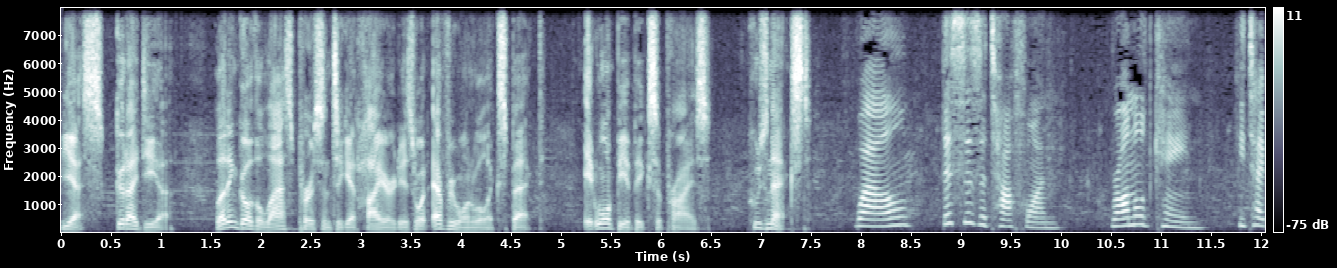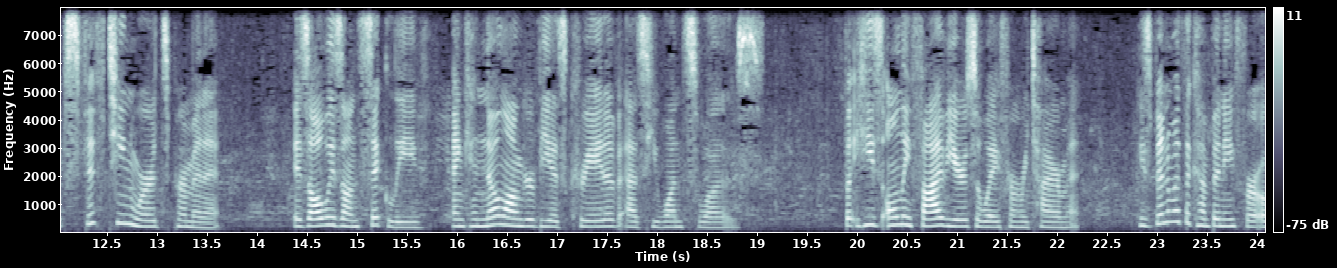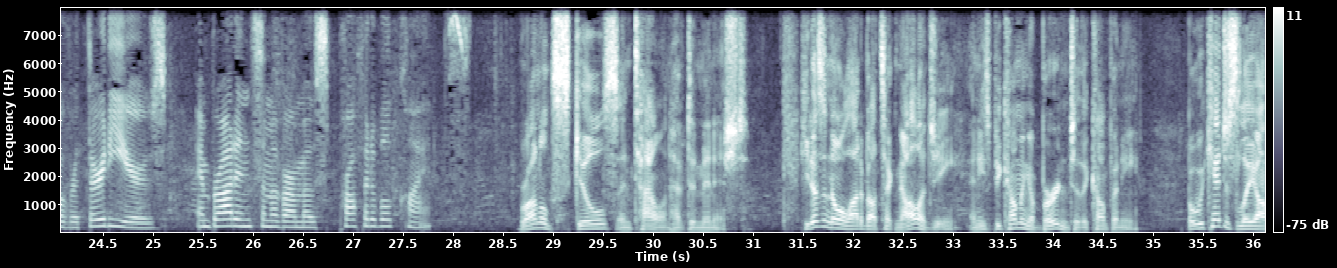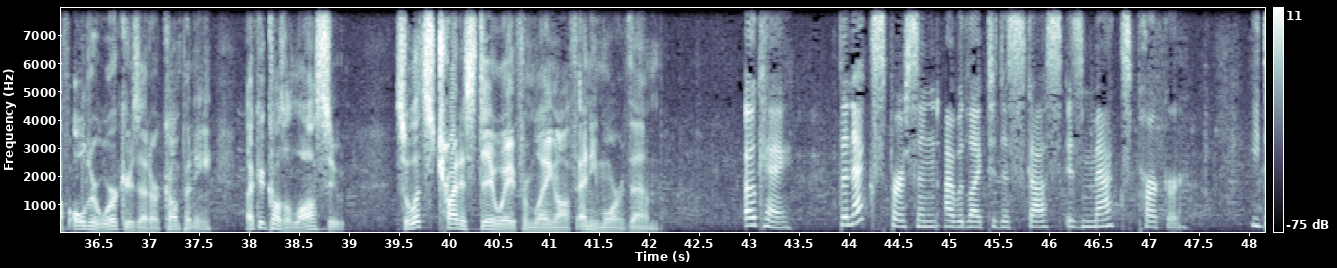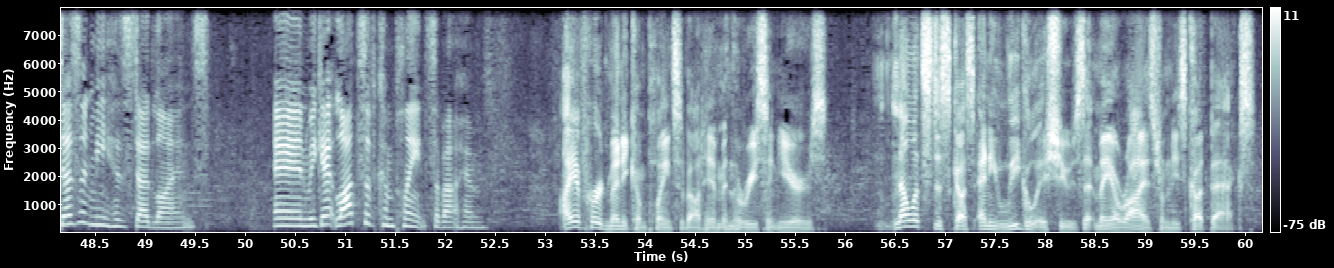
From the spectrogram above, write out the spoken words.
Yes, good idea. Letting go the last person to get hired is what everyone will expect. It won't be a big surprise. Who's next? Well, this is a tough one. Ronald Kane. He types 15 words per minute, is always on sick leave, and can no longer be as creative as he once was. But he's only five years away from retirement. He's been with the company for over 30 years and brought in some of our most profitable clients. Ronald's skills and talent have diminished. He doesn't know a lot about technology, and he's becoming a burden to the company. But we can't just lay off older workers at our company. That could cause a lawsuit. So let's try to stay away from laying off any more of them. Okay, the next person I would like to discuss is Max Parker. He doesn't meet his deadlines, and we get lots of complaints about him. I have heard many complaints about him in the recent years. Now let's discuss any legal issues that may arise from these cutbacks.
